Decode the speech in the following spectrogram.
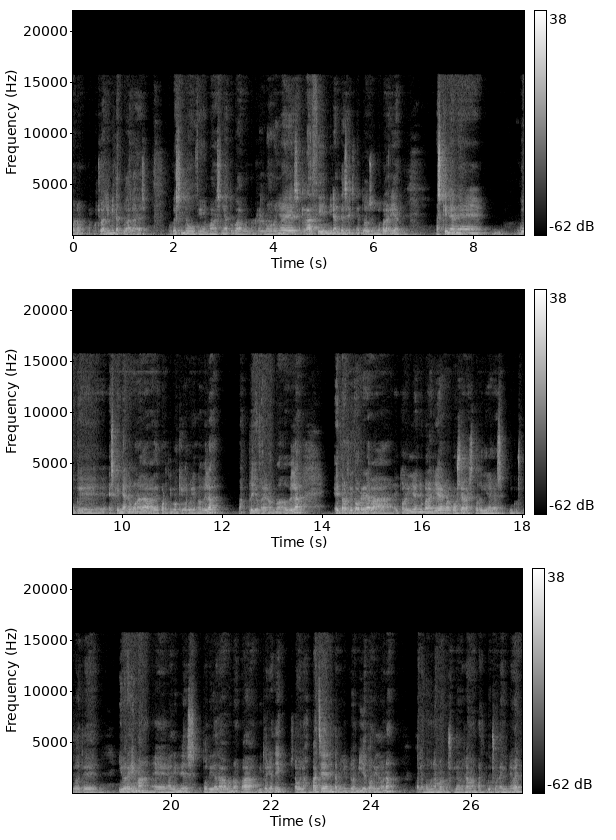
bueno, apurtxua limitatu dela, ez? Guk ezin dugu fin, ba, sinatu, ba, bueno, Real Logroñoles, Racing, Mirandesek sinatu duzen jokalariak. Azkenean, e, guk e, eskaini duguna da, ba, deportiboki horrean gaudela, ba, playoffaren ondoan gaudela, eta hortik aurrera, ba, etorri diren jokalariak, ba, gozeagaz etorri dira, ez? Nik uste dut, e, Ibrahima eh, adibidez etorri dela bueno, ba, Vitoriatik, zauela jokatzen eta minutuen bila etorri da ona, eta lehen goguna bueno, zule bezaman partidu zuena egin eben.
